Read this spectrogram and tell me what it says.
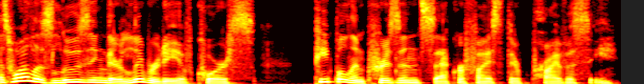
As well as losing their liberty, of course, people in prison sacrifice their privacy.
